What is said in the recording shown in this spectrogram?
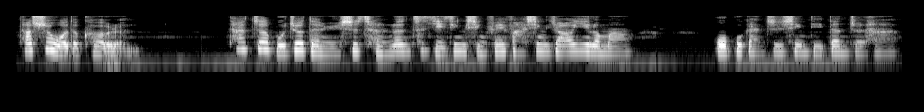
她是我的客人。他这不就等于是承认自己进行非法性交易了吗？我不敢置信地瞪着他，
